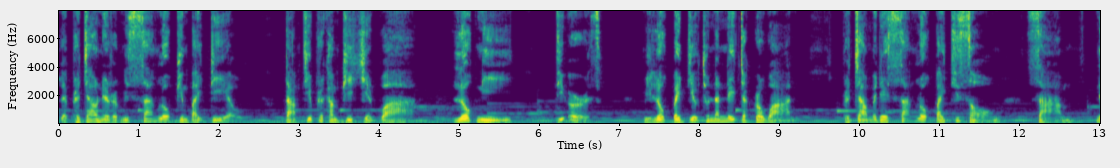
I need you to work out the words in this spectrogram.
และพระเจ้าเนรมิตสร้างโลกเพียงใบเดียว ตามที่พระคัมภีร์เขียนว่า โลกนี้ the earth มีโลกใบเดียวเท่านั้นในจักรวาล พระเจ้าไม่ได้สร้างโลกใบที่สองสามใน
